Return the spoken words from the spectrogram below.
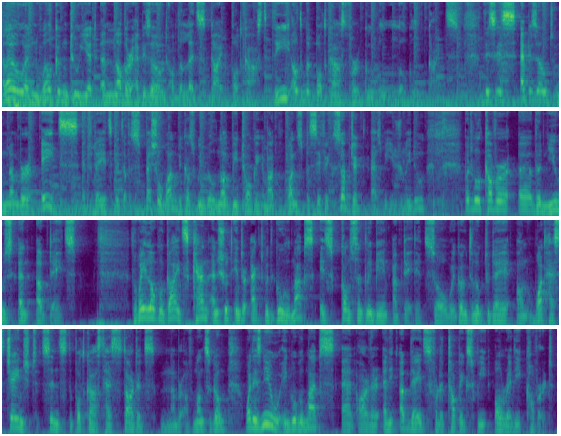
Hello, and welcome to yet another episode of the Let's Guide podcast, the ultimate podcast for Google local guides. This is episode number 8, and today it's a bit of a special one because we will not be talking about one specific subject as we usually do, but we'll cover uh, the news and updates. The way local guides can and should interact with Google Maps is constantly being updated. So, we're going to look today on what has changed since the podcast has started a number of months ago, what is new in Google Maps, and are there any updates for the topics we already covered.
